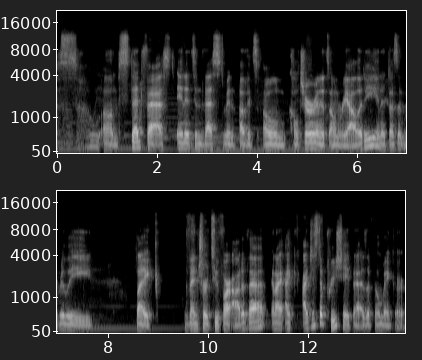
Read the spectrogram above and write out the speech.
so um steadfast in its investment of its own culture and its own reality. And it doesn't really like venture too far out of that. And I, I i just appreciate that as a filmmaker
